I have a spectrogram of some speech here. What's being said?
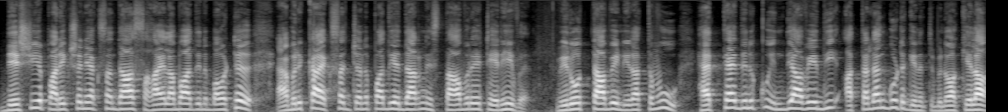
දේශීය පරීක්ෂණයක් සඳහා සහාය ලබා දෙන බවට ඇමරිකා එක්සත් ජනපදයේ දරණ ස්ථාවරයට එරෙහිව විරෝධතාවයේ නිරත වූ 70 දෙනෙකු ඉන්දියාවේදී අත්අඩංගුවට ගෙන තිබෙනවා කියලා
